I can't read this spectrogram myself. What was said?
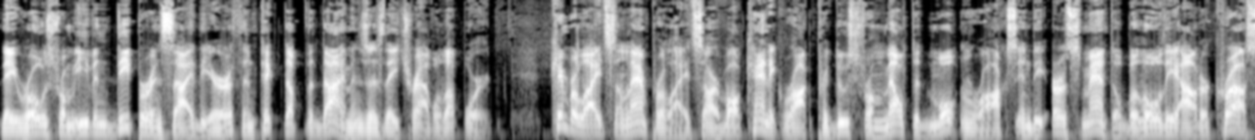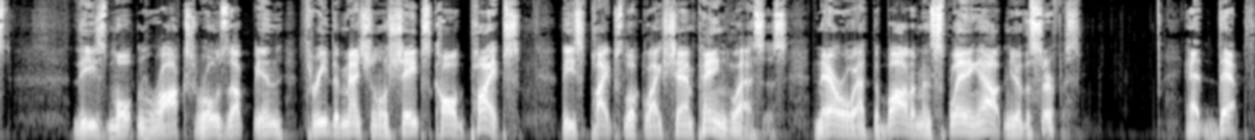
They rose from even deeper inside the earth and picked up the diamonds as they traveled upward. Kimberlites and lamprolites are volcanic rock produced from melted molten rocks in the Earth's mantle below the outer crust. These molten rocks rose up in three-dimensional shapes called pipes. These pipes look like champagne glasses, narrow at the bottom and splaying out near the surface. At depth,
